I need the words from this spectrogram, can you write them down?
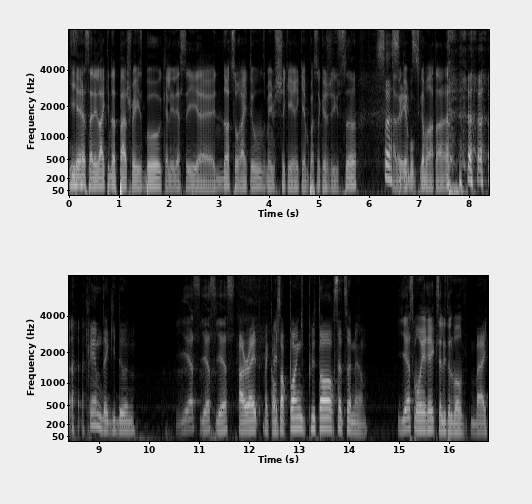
Yes, allez liker notre page Facebook, allez laisser euh, une note sur iTunes, même si je sais qu'Eric aime pas ça que je dise ça. Ça, avec un beau petit commentaire. Crème de guidoune. yes, yes, yes. Alright, fait qu'on Hey. se repogne plus tard cette semaine. Yes, mon Eric. Salut tout le monde. Bye.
